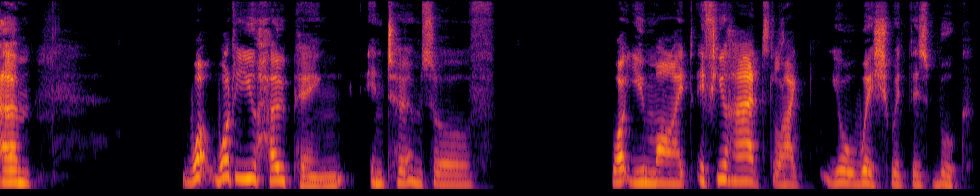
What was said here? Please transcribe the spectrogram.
um what what are you hoping in terms of what you might if you had like your wish with this book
